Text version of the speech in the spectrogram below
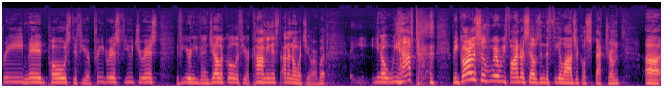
pre, mid, post, if you're a preterist, futurist, if you're an evangelical, if you're a communist, I don't know what you are, but you know, we have to, regardless of where we find ourselves in the theological spectrum, uh,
